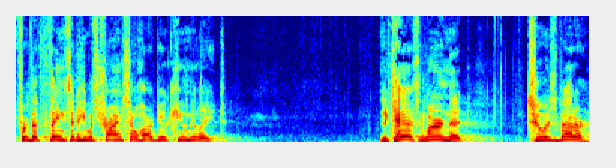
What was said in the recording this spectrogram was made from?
for the things that he was trying so hard to accumulate. Zacchaeus learned that two is better.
